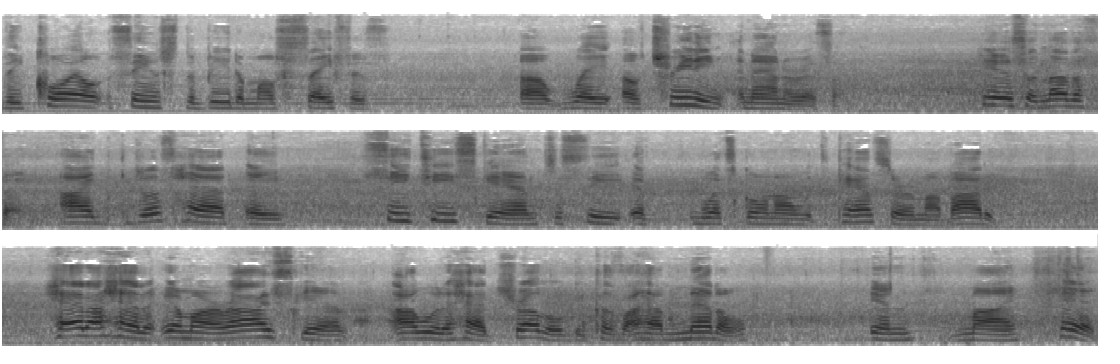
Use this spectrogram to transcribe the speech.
The coil seems to be the most safest uh, way of treating an aneurysm. Here's another thing. I just had a CT scan to see if what's going on with the cancer in my body. Had I had an MRI scan, I would have had trouble because I have metal in my head.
